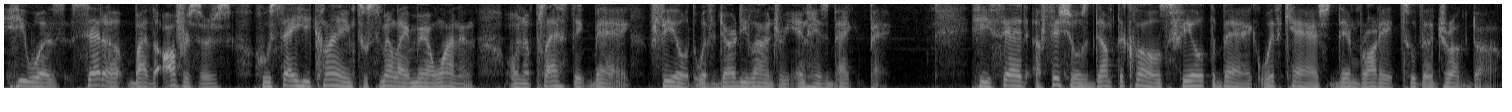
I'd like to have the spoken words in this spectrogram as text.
he was set up by the officers who say he claimed to smell like marijuana on a plastic bag filled with dirty laundry in his backpack. He said officials dumped the clothes, filled the bag with cash, then brought it to the drug dog.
